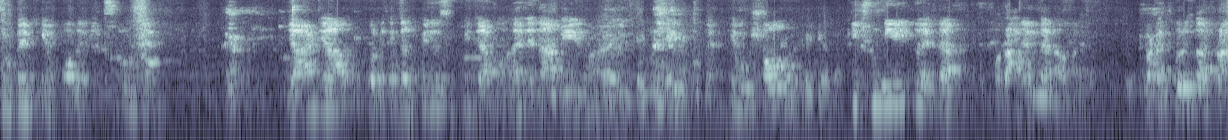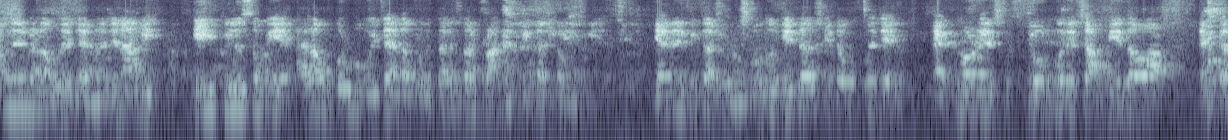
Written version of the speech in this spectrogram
করবেন, কেউ পলিটিক্স করবেন। যার যা পলিটিক্যাল ফিলোসফি যা মনে হয় যে না, আমি এই ধরনের সেই করবেন। এবং সব কিছু নিয়েই তো একটা প্রাণের মেলা হয়। হঠাৎ করে তো আর প্রাণের মেলা হয়ে যায় না, যে না, আমি এই ফিলোসফি অ্যালাউ করব, ওইটা অ্যালাউ করব। তাহলে তো আর প্রাণের হবে কি? জ্ঞানের বিকাশ হলো। হলো যেটা, সেটা হচ্ছে যে এক ধরনের জোর করে চাপিয়ে দেওয়া একটা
